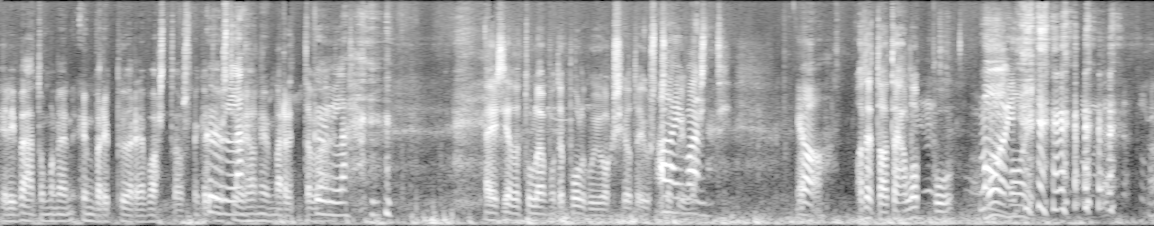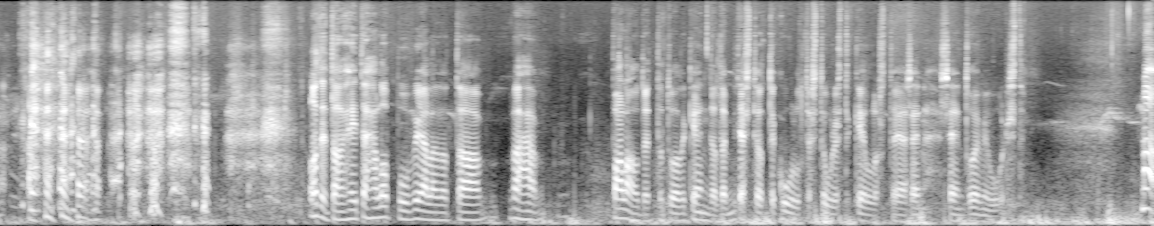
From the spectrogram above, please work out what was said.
Eli vähän tuommoinen ympäripyöreä vastaus, mikä tietysti Kyllä. on ihan ymmärrettävää. Kyllä, Ei sieltä tulee muuten polkujuoksijoita just Aivan. sopivasti. joo. Otetaan tähän loppuun. Moi. moi. Otetaan hei tähän loppuun vielä tota, vähän palautetta tuolta kentältä. Mitä te olette kuullut tästä uudesta kellosta ja sen, sen toimivuudesta? No,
